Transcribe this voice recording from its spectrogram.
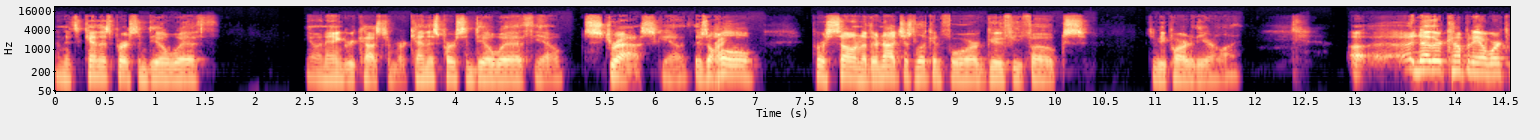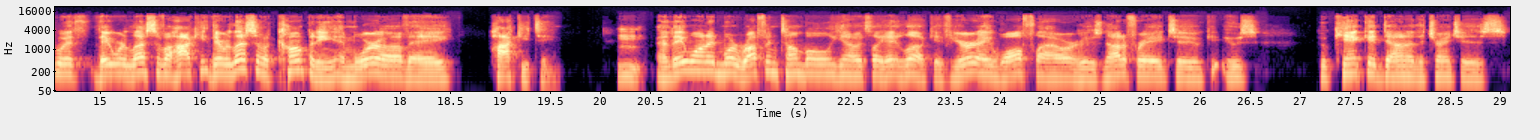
And it's can this person deal with you know an angry customer can this person deal with you know stress you know there's a Right. whole persona they're not just looking for goofy folks to be part of the airline uh, another company i worked with they were less of a hockey they were less of a company and more of a hockey team Hmm. and they wanted more rough and tumble you know it's like hey look if you're a wallflower who's not afraid to who's who can't get down in the trenches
